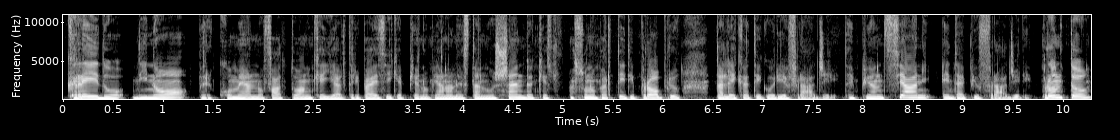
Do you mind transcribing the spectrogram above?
credo di no per come hanno fatto anche gli altri paesi che piano piano ne stanno uscendo e che sono partiti proprio dalle categorie fragili, dai più anziani e dai più fragili. Pronto?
